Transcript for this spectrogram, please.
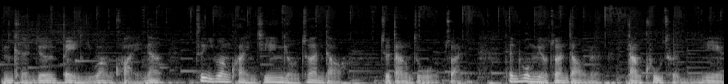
你可能就是备一万块，那这一万块你今天有赚到，就当做赚；但如果没有赚到呢，当库存你也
